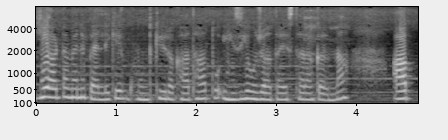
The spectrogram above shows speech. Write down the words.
ये आटा मैंने पहले के गूंद के रखा था तो इजी हो जाता है इस तरह करना। आप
